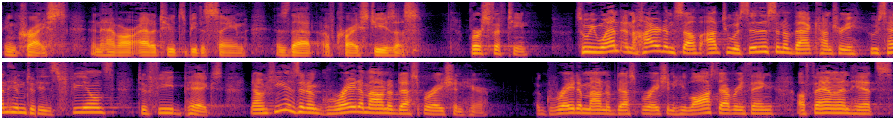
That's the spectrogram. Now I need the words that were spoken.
in Christ and have our attitudes be the same as that of Christ Jesus. Verse 15. So he went and hired himself out to a citizen of that country who sent him to his fields to feed pigs. Now he is in a great amount of desperation here a great amount of desperation. He lost everything. A famine hits.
